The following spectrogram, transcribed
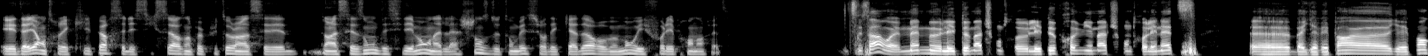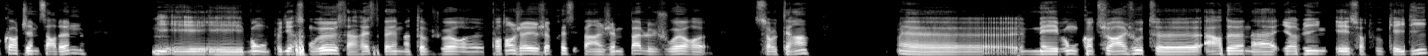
Et d'ailleurs, entre les Clippers et les Sixers un peu plus tôt dans la, dans la saison, décidément, on a de la chance de tomber sur des cadors au moment où il faut les prendre en fait. C'est ça, ouais. Même les deux matchs contre les deux premiers matchs contre les Nets, euh, bah, il n'y avait pas, il y avait pas encore James Harden. Mm. Et bon, on peut dire ce qu'on veut, ça reste quand même un top joueur. euh, Pourtant, j'apprécie, enfin, j'aime pas le joueur euh, sur le terrain, Euh, mais bon, quand tu rajoutes euh, Harden à Irving et surtout KD,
